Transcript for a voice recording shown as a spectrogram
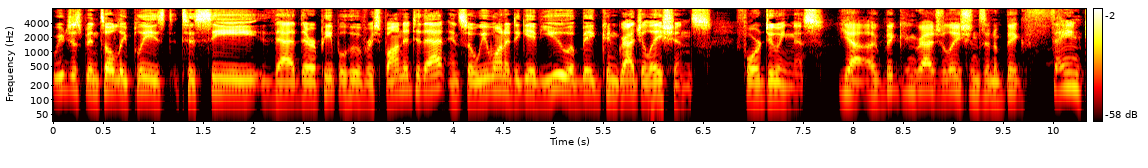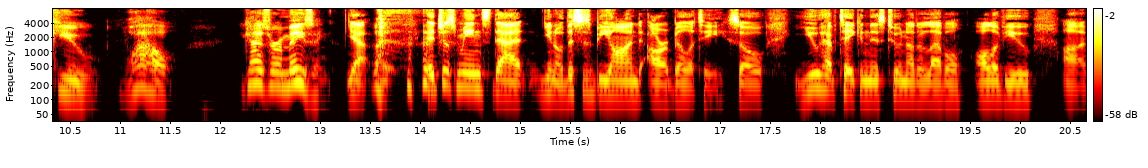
we've just been totally pleased to see that there are people who have responded to that, and so we wanted to give you a big congratulations for doing this. yeah. A big congratulations and a big thank you. Wow, you guys are amazing. Yeah, it, just means that you know this is beyond our ability. So you have taken this to another level, all of you. Uh,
